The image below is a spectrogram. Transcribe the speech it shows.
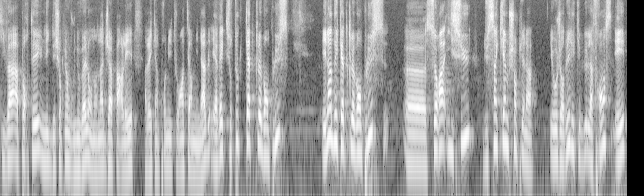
qui va apporter une Ligue des Champions nouvelle. On en a déjà parlé avec un premier tour interminable et avec surtout quatre clubs en plus. Et l'un des quatre clubs en plus euh, sera issu du cinquième championnat. Et aujourd'hui, l'équipe de la France est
